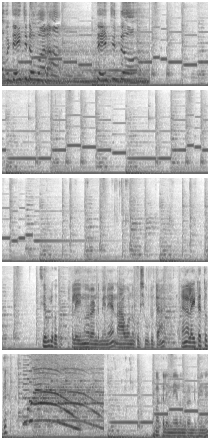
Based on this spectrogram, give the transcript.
நம்ம ஜெயிச்சிட்டோம் மாறா ஜெயிச்சிட்டோம் செவில் பார்த்து மக்களே இன்னும் ரெண்டு மீன் நான் ஒன்று பிடிச்சி விட்டுட்டேன் ஏங்க லைட்டாக தூக்கு மக்களே மேலும் ரெண்டு மீன்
